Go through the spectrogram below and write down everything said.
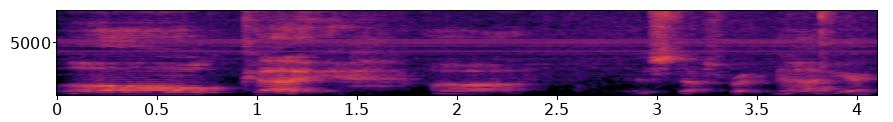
Okay, uh, this stuff's breaking out here.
